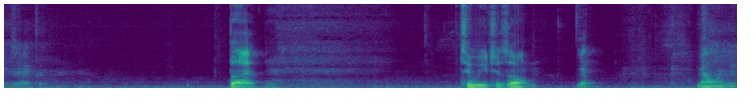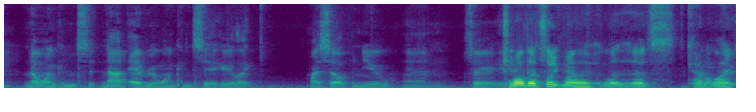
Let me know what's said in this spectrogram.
Exactly. But to each his own. Yeah. No one, no one can. Not everyone can sit here like myself and you and Sarah here. Well, that's like my. That's kind of like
